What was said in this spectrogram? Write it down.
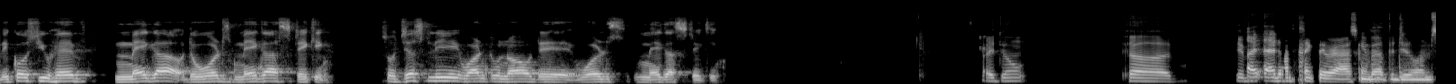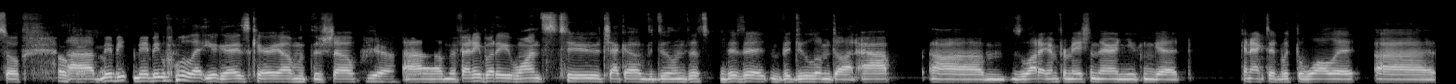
Because you have mega, the words mega staking. So justly want to know the words mega staking. I don't, it- I, I don't think they were asking about Vidulum. So okay. uh, maybe maybe we'll let you guys carry on with the show. yeah. Um, if anybody wants to check out Vidulum, just visit vidulum.app. Um, there's a lot of information there, and you can get connected with the wallet, uh,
